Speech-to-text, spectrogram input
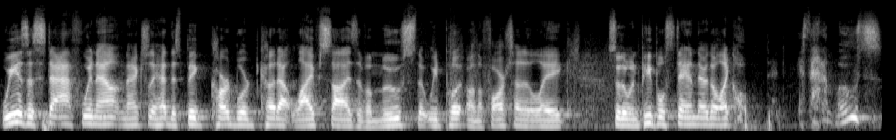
We as a staff went out and actually had this big cardboard cutout life size of a moose that we'd put on the far side of the lake so that when people stand there, they're like, oh, is that a moose?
